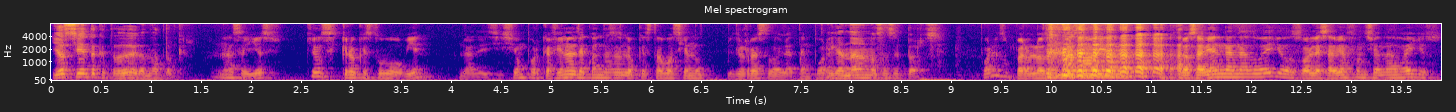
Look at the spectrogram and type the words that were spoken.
Yo siento que te lo debe ganar Tucker. No sé, yo, yo sí creo que estuvo bien la decisión, porque a final de cuentas es lo que estaba haciendo el resto de la Y temporada. ganaron nos hace perros. Por eso, pero los demás no habían, los habían ganado ellos o les había funcionado a ellos.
